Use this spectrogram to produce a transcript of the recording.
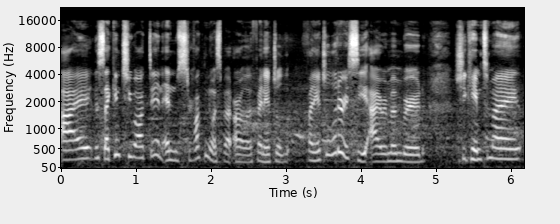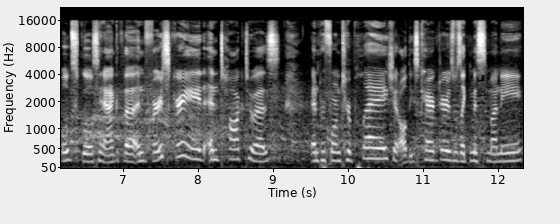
I the second she walked in and was talking to us about our financial financial literacy, I remembered she came to my old school, St. Agatha, in first grade and talked to us and performed her play. She had all these characters. It was like Miss Money.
